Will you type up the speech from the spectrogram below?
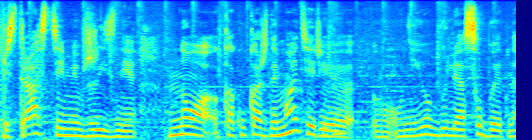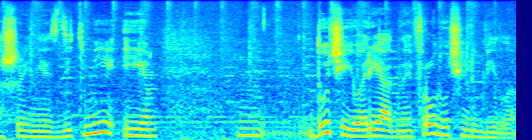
пристрастиями в жизни. Но, как у каждой матери, у нее были особые отношения с детьми, и Дочь ее, Ариадна Эфрон, очень любила.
